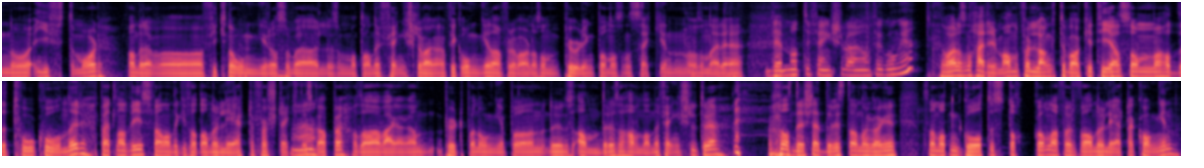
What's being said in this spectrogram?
noe giftermål. Han drev og fikk noen unger, og så var liksom, måtte han i fengsel hver gang han fikk unge. Da, for det var noe sånn puling på noe sånn sekken. Og sånn der, Hvem måtte i fengsel hver gang han fikk unge? det var en sånn herremann for langt tilbake i tida som hadde to koner på et eller annet vis. For han hadde ikke fått annullert det første ekteskapet. Og da hver gang han pulte på en unge på den andre, så havna han i fengsel, tror jeg. og det skjedde visst da noen ganger. Så da måtte han gå til Stockholm da, for å få annullert av kongen.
